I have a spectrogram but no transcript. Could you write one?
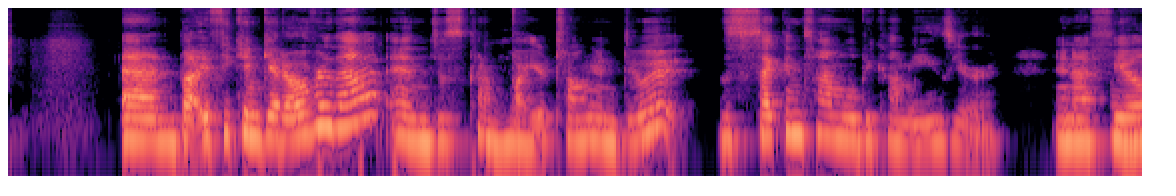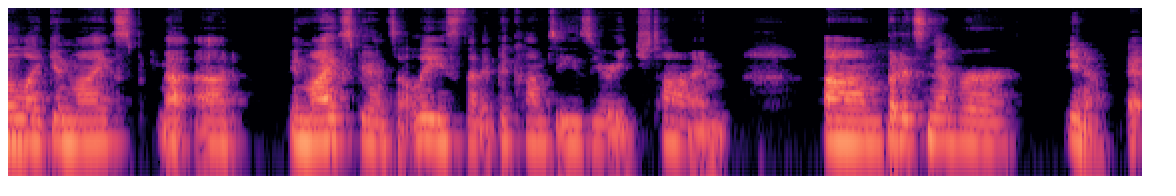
and but if you can get over that and just kind of mm-hmm. bite your tongue and do it, the second time will become easier and I feel mm-hmm. like in my uh, uh, in my experience at least that it becomes easier each time. Um, but it's never you know it,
